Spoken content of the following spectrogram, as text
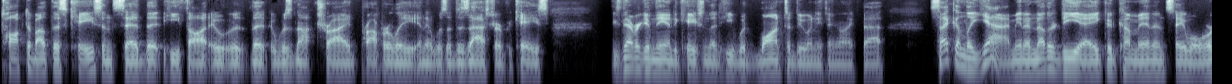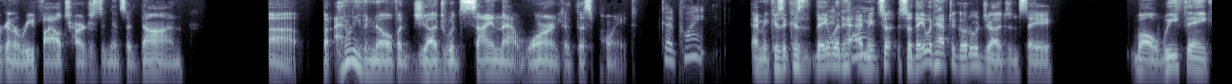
talked about this case and said that he thought it was that it was not tried properly and it was a disaster of a case. He's never given the indication that he would want to do anything like that. Secondly, yeah, I mean, another DA could come in and say, "Well, we're going to refile charges against Adnan," uh, but I don't even know if a judge would sign that warrant at this point. Good point. I mean, because because they Good would, ha- I mean, so so they would have to go to a judge and say, "Well, we think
